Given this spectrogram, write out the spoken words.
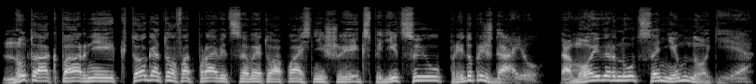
Ну так, парни, кто готов отправиться в эту опаснейшую экспедицию, предупреждаю. Домой вернутся немногие.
